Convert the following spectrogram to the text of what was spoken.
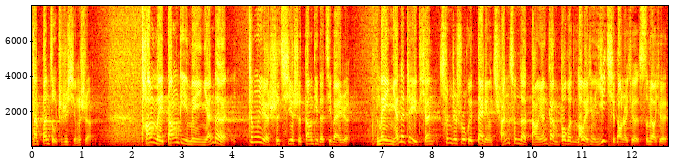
但搬走只是形式。他们每当地每年的正月十七是当地的祭拜日。”每年的这一天，村支书会带领全村的党员干部，包括老百姓一起到那儿去寺庙去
